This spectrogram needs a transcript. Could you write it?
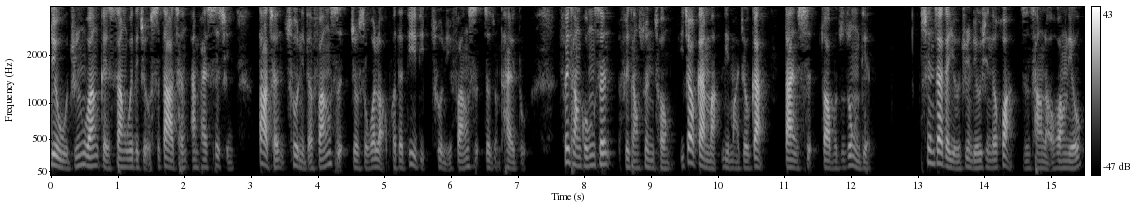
六五君王给上位的九四大臣安排事情，大臣处理的方式就是我老婆的弟弟处理方式，这种态度非常躬身，非常顺从，一叫干嘛立马就干，但是抓不住重点。现在的有句流行的话，职场老黄牛，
